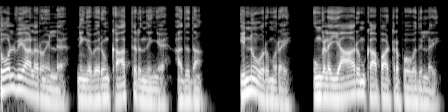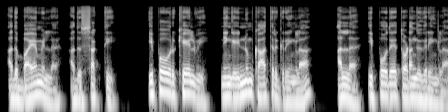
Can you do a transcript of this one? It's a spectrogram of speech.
தோல்வியாளரும் இல்ல நீங்க வெறும் காத்திருந்தீங்க அதுதான். இன்னும் ஒரு முறை உங்களை யாரும் காப்பாற்ற போவதில்லை. அது பயம் இல்ல அது சக்தி. இப்போ ஒரு கேள்வி நீங்க இன்னும் காத்திருக்கிறீங்களா? அல்ல இப்போதே தொடங்குகிறீங்களா?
